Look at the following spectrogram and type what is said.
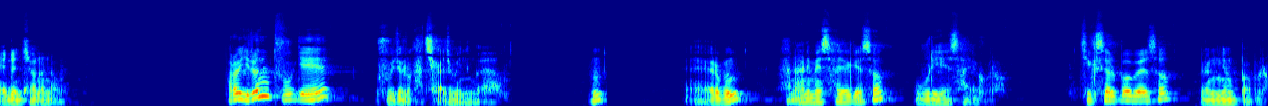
이런 전환하고. 바로 이런 두 개의 구조를 같이 가지고 있는 거예요. 응? 여러분, 하나님의 사역에서 우리의 사역으로. 직설법에서 명령법으로.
